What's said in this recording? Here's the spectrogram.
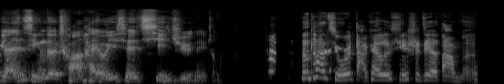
圆形的床，还有一些器具那种。那他岂不是打开了新世界的大门？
